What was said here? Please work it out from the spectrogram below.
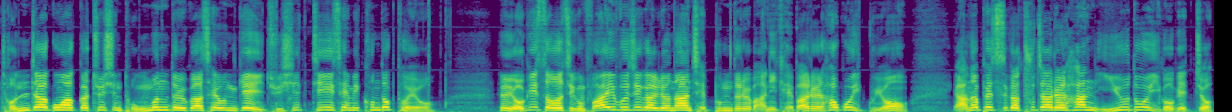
전자공학과 출신 동문들과 세운 게 이 GCT 세미컨덕터예요. 여기서 지금 5G 관련한 제품들을 많이 개발을 하고 있고요. 아나페스가 투자를 한 이유도 이거겠죠.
